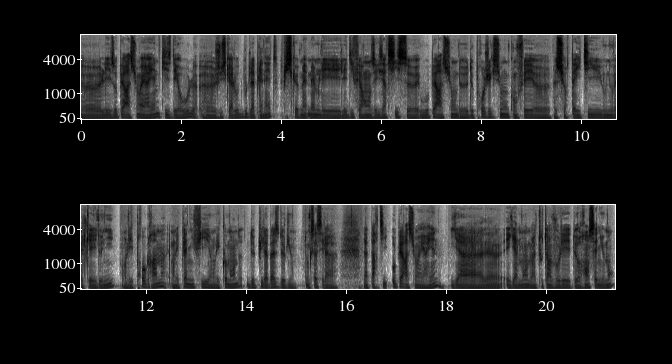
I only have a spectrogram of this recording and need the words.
euh, les opérations aériennes qui se déroulent euh, jusqu'à l'autre bout de la planète, puisque même les, les différents exercices euh, ou opérations de, de projection qu'on fait euh, sur Tahiti ou Nouvelle-Calédonie, on les programme, on les planifie et on les commande depuis la base de Lyon. Donc ça c'est la, la partie opération aérienne. Il y a également bah, tout un volet de renseignement,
